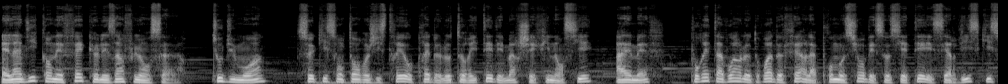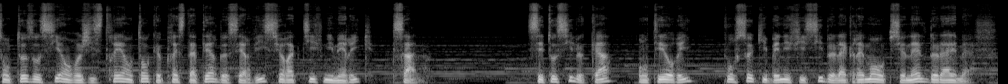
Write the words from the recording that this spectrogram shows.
Elle indique en effet que les influenceurs, tout du moins, ceux qui sont enregistrés auprès de l'autorité des marchés financiers, AMF, pourraient avoir le droit de faire la promotion des sociétés et services qui sont eux aussi enregistrés en tant que prestataires de services sur actifs numériques, PSAL. C'est aussi le cas, en théorie, pour ceux qui bénéficient de l'agrément optionnel de l'AMF.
